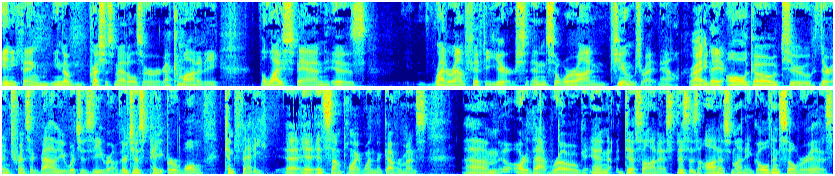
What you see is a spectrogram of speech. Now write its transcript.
anything you know precious metals or a commodity the lifespan is right around 50 years and so we're on fumes right now Right. they all go to their intrinsic value, which is zero. They're just paper wall confetti uh, at, at some point when the governments um, are that rogue and dishonest. This is honest money. Gold and silver is.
